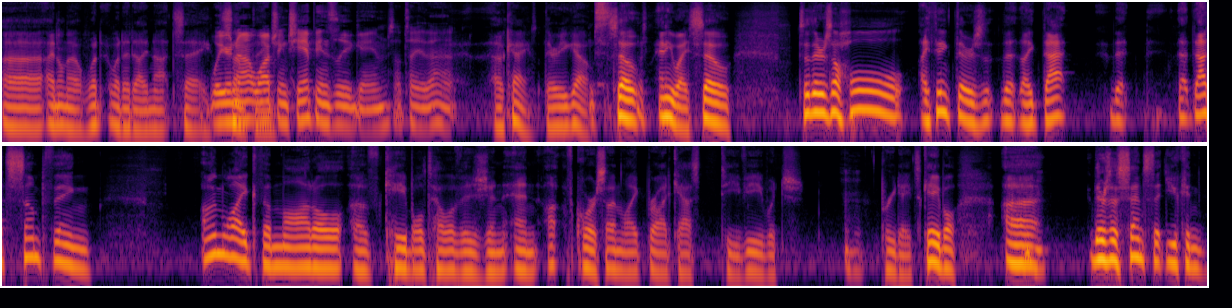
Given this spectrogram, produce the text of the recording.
uh, I don't know what what did I not say? Well, you're not watching Champions League games. I'll tell you that. Okay, there you go. So anyway, so so there's a whole. I think there's that like that that that that's something unlike the model of cable television, and uh, of course, unlike broadcast TV, which predates cable. Uh, There's a sense that you can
